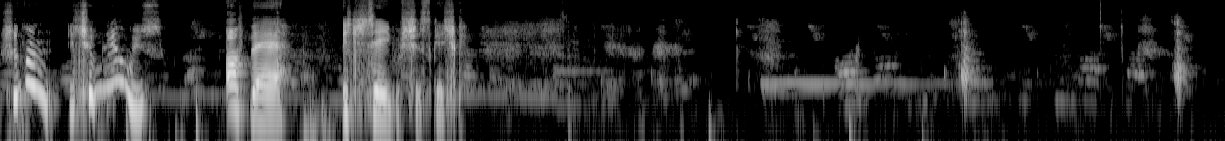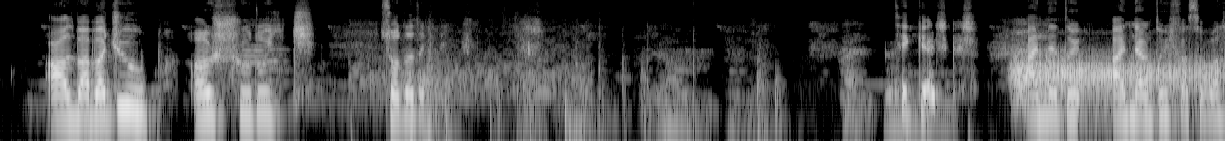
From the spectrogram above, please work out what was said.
Şuradan içebiliyor muyuz? Ah be. İçseymişiz keşke. Al babacığım. Al şunu iç. Soda da Teker çıkar. Anne duy annem duyfası var.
